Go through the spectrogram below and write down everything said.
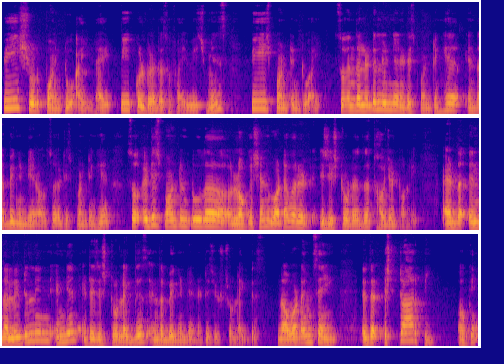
P should point to I, right? P equal to address of I, which means P is pointing to I. So in the little Endian it is pointing here, in the big Endian also it is pointing here. So it is pointing to the location whatever it is stored as the thousand only. At the in the little Endian it is stored like this, in the big Endian it is stored like this. Now what I am saying is that star P, okay,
